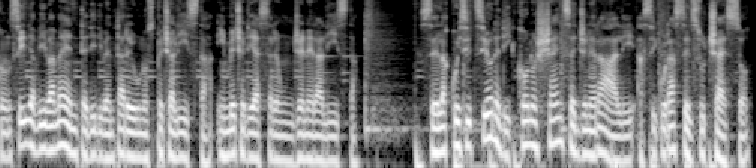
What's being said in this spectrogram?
consiglia vivamente di diventare uno specialista invece di essere un generalista. Se l'acquisizione di conoscenze generali assicurasse il successo,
